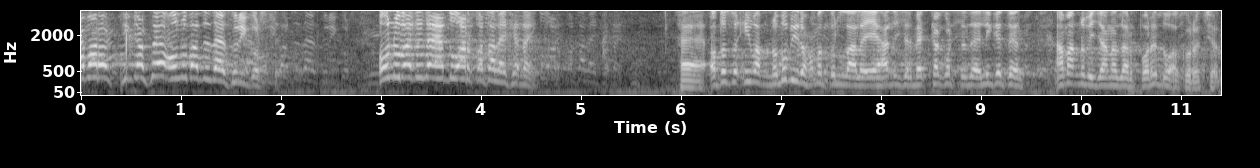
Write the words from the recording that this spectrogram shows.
এবারও ঠিক আছে, অনুবাদে যায় চুরি করছে। অনুবাদে যায় দোয়ার কথা লেখে নাই। হ্যাঁ অথচ ইমাম নবী রহমতুল্লাহ আলাই এই হাদিসের ব্যাখ্যা করতে যায়, লিখেছেন, আমার নবী জানাজার পরে দোয়া করেছেন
